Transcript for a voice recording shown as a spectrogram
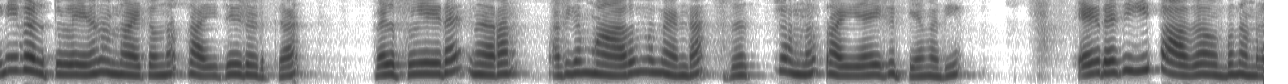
ഇനി വെളുത്തുള്ളിയെ നന്നായിട്ടൊന്ന് ഫ്രൈ ചെയ്തെടുക്കുക. വെളുത്തുള്ളിയുടെ നിറം അധികം മാറൊന്നും വേണ്ട. ജസ്റ്റ് ഒന്ന് ഫ്രൈ ആയി കിട്ടിയാൽ മതി. ഏകദേശം ഈ പാകമാകുമ്പോൾ നമ്മൾ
